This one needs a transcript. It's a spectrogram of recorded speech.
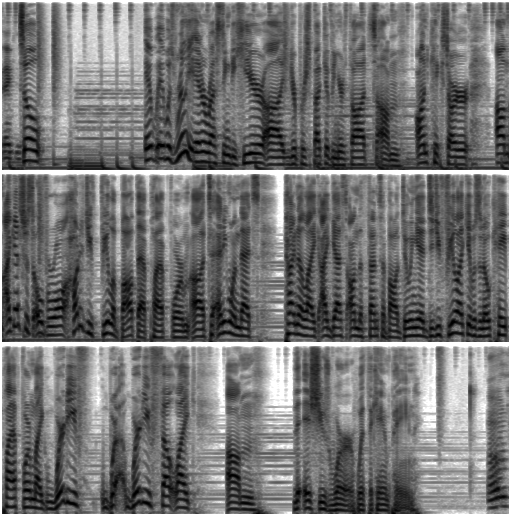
Thank you. So, it, it was really interesting to hear uh, your perspective and your thoughts um, on Kickstarter. Um, I guess just overall, how did you feel about that platform? Uh, to anyone that's kind of like, I guess, on the fence about doing it, did you feel like it was an okay platform? Like, where do you where where do you felt like um the issues were with the campaign? Um,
